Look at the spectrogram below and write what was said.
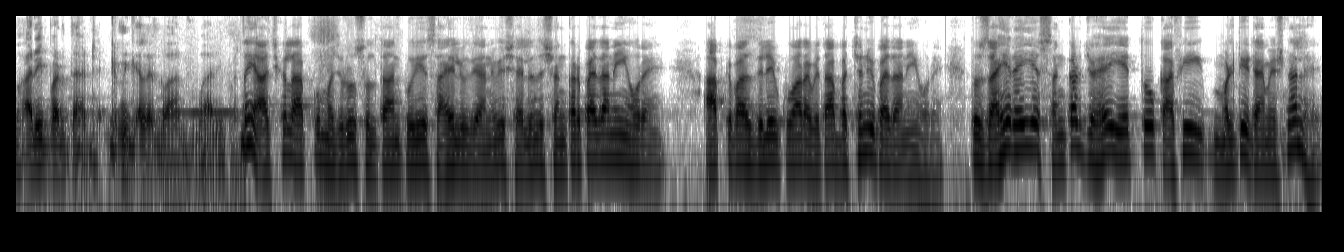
भारी पड़ता है टेक्निकल एडवांस भारी पड़ता है। नहीं आजकल आपको मजरू सुल्तानपुरी साहिल लुधियानवी शैलेंद्र शंकर पैदा नहीं हो रहे हैं। आपके पास दिलीप कुमार अमिताभ बच्चन भी पैदा नहीं हो रहे हैं। तो ज़ाहिर है ये संकट जो है ये तो काफ़ी मल्टी डायमेंशनल है।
